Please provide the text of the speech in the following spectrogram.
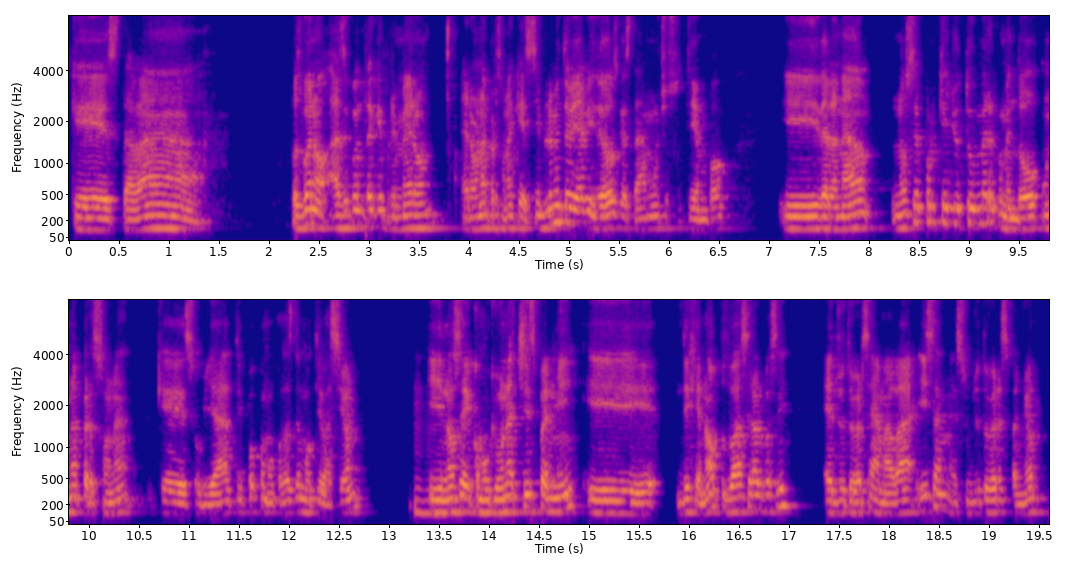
que estaba, pues bueno, haz de cuenta que primero era una persona que simplemente veía videos, gastaba mucho su tiempo y de la nada, no sé por qué YouTube me recomendó una persona que subía tipo como cosas de motivación Ujú. y no sé, como que una chispa en mí y dije, no, pues voy a hacer algo así. El youtuber se llamaba Isan, es un youtuber español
